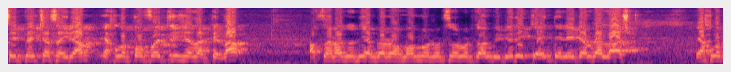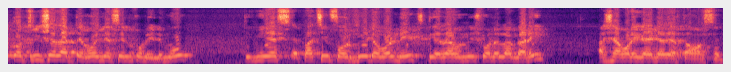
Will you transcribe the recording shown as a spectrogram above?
সিট প্রাইসটা চাইলাম এক লক্ষ পঁয়ত্রিশ হাজার টাকা। আপনারা যদি আমরা রহমান মোটরসের বর্তমান ভিডিও দেখেন, তাহলে এটা আমরা লাস্ট এক লক্ষ ত্রিশ হাজার টাকা হইলে সেল করিলাম TVS Apache four V double disc দুই হাজার উনিশ মডেলের গাড়ি। আশা করি গাড়িটা দেখতে পারছেন।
